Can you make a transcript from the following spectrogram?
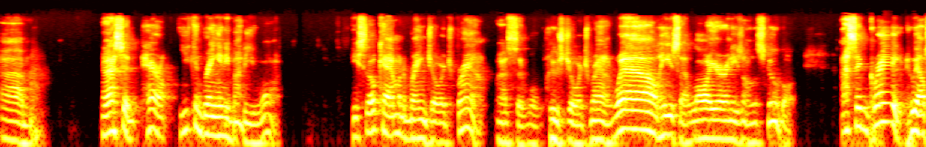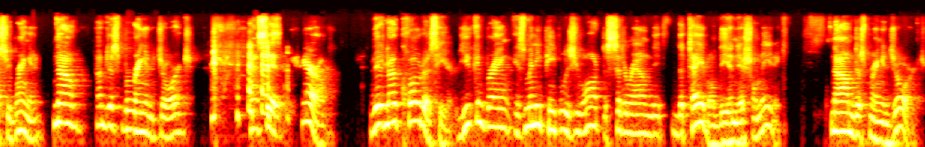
um, and I said, Harold, you can bring anybody you want. He said, okay, I'm going to bring George Brown. I said, well, who's George Brown? Well, he's a lawyer and he's on the school board. I said, great. Who else are you bringing? No, I'm just bringing George. I said, Harold, there's no quotas here. You can bring as many people as you want to sit around the, the table, the initial meeting. No, I'm just bringing George.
